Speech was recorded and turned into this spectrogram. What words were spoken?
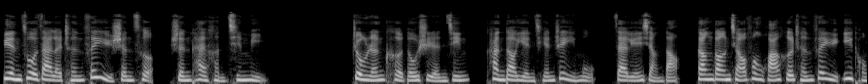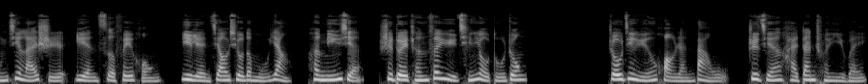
便坐在了陈飞宇身侧，神态很亲密。众人可都是人精，看到眼前这一幕，再联想到刚刚乔凤华和陈飞宇一同进来时脸色绯红、一脸娇羞的模样，很明显是对陈飞宇情有独钟。周静云恍然大悟。之前还单纯以为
